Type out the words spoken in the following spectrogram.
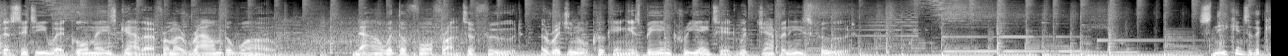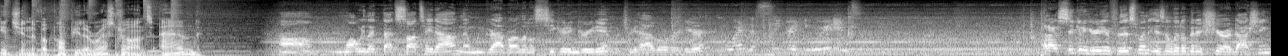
the city where gourmets gather from around the world. Now at the forefront of food, original cooking is being created with Japanese food. Sneak into the kitchen of a popular restaurant and Um, while we let that saute down, then we grab our little secret ingredient, which we have over here. What are the secret ingredients? And our secret ingredient for this one is a little bit of shirodashi.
